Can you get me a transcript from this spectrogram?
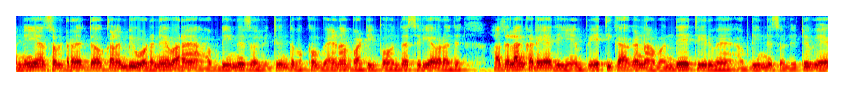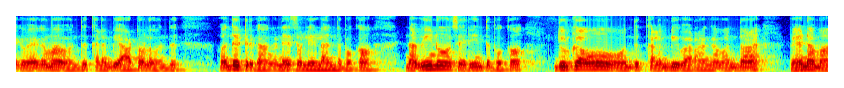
என்னையா சொல்கிற இதோ கிளம்பி உடனே வரேன் அப்படின்னு சொல்லிட்டு இந்த பக்கம் வேணாம் பாட்டி இப்போ வந்தால் சரியாக வராது. அதெல்லாம் கிடையாது. என் பேத்திக்காக நான் வந்தே தீருவேன் அப்படின்னு சொல்லிட்டு வேக வேகமாக வந்து கிளம்பி ஆட்டோவில் வந்து வந்துட்டுருக்காங்கன்னே சொல்லிடலாம். இந்த பக்கம் நவீனும் சரி இந்த பக்கம் துர்காவும் வந்து கிளம்பி வராங்க. வந்தோம் வேணாமா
